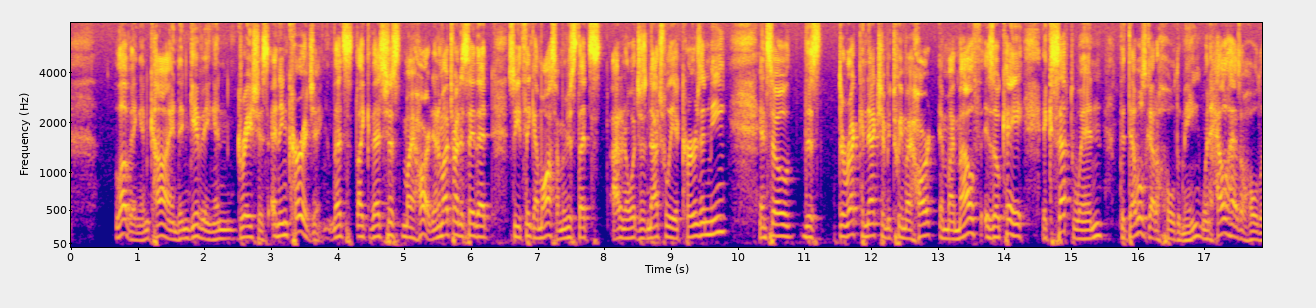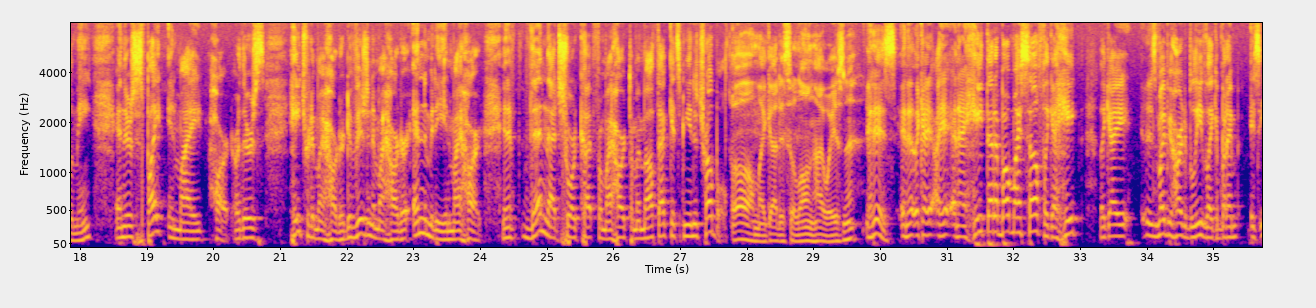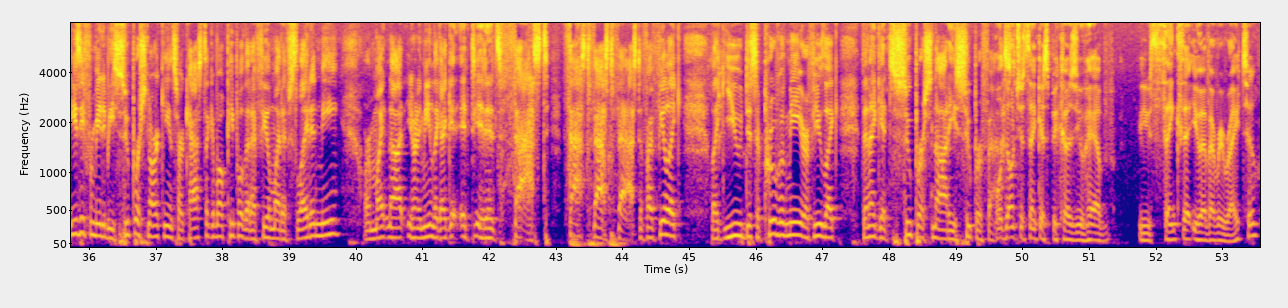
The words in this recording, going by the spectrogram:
loving and kind and giving and gracious and encouraging. That's like that's just my heart. And I'm not trying to say that so you think I'm awesome. I'm just that's I don't know what just naturally occurs in me. And so this direct connection between my heart and my mouth is okay, except when the devil's got a hold of me, when hell has a hold of me, and there's spite in my heart, or there's hatred in my heart, or division in my heart, or enmity in my heart. And if then that shortcut from my heart to my mouth, that gets me into trouble. Oh my God, it's a long highway, isn't it? It is, and it, like I, I and I hate that about myself. Like I hate, like I. This might be hard to believe, like, but I'm. It's easy for me to be super snarky and sarcastic about people that I feel might have slighted me or might not. You know what I mean? Like I get it. it it's fast, fast, fast, fast. If I feel like, like you disapprove of me, or if you like, then I get super snotty, super fast. Well, don't you think it's because you have you think that you have every right to?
